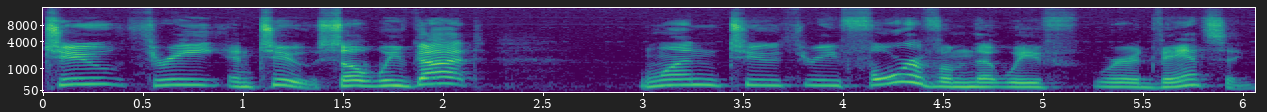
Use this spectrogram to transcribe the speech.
two, three, and two. So we've got one, two, three, four of them that we've we're advancing.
